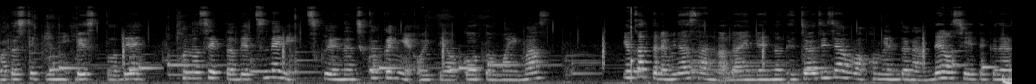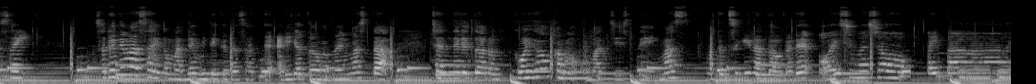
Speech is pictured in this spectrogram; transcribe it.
私的にベストでこのセットで常に机の近くに置いておこうと思います。よかったら皆さんの来年の手帳事情もコメント欄で教えてください。それでは最後まで見てくださってありがとうございました。チャンネル登録高評価もお待ちしています。また次の動画でお会いしましょう。バイバーイ。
